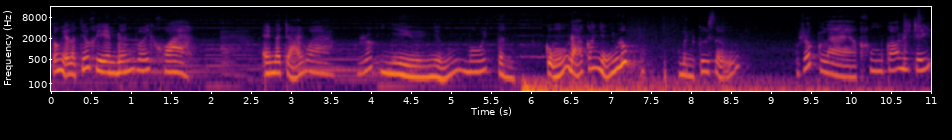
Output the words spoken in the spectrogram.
Có nghĩa là trước khi em đến với khoa em đã trải qua rất nhiều những mối tình. Cũng đã có những lúc mình cư xử rất là không có lý trí.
